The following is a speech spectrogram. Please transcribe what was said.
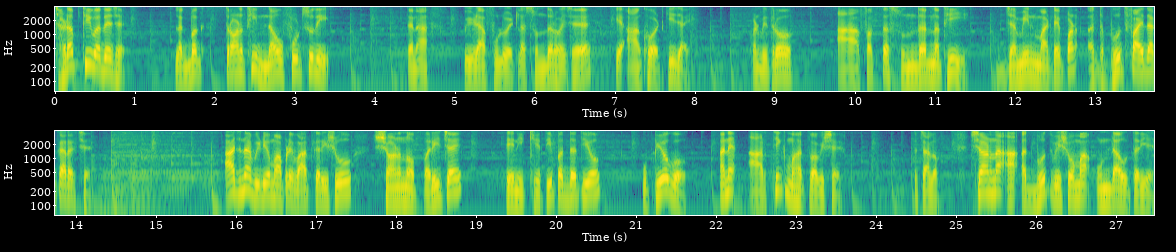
ઝડપથી વધે છે. લગભગ ત્રણથી નવ ફૂટ સુધી. તેના પીળા ફૂલો એટલા સુંદર હોય છે કે આંખો અટકી જાય. પણ મિત્રો, આ ફક્ત સુંદર નથી, જમીન માટે પણ અદ્ભુત ફાયદાકારક છે. આજના વિડીયોમાં આપણે વાત કરીશું શણનો પરિચય, તેની ખેતી પદ્ધતિઓ, ઉપયોગો અને આર્થિક મહત્વ વિશે. તો ચાલો શણના આ અદ્ભુત વિશ્વમાં ઊંડા ઉતરીએ.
